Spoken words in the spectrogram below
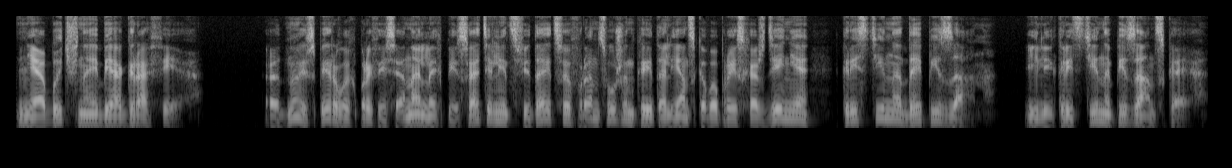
Необычная биография. Одной из первых профессиональных писательниц считается француженка итальянского происхождения Кристина де Пизан или Кристина Пизанская,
